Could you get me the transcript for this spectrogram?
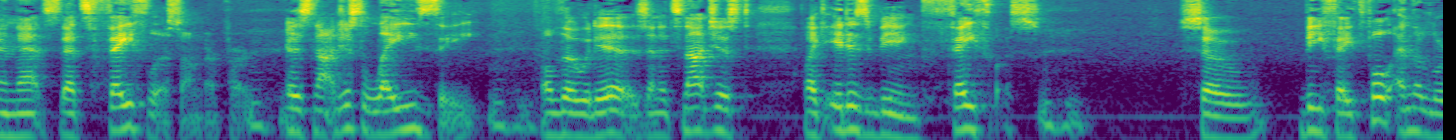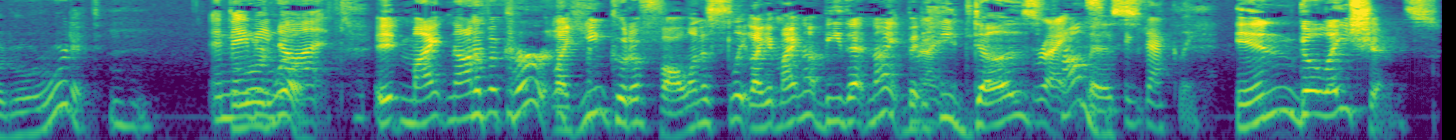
And that's that's faithless on their part. Mm-hmm. It's not just lazy, mm-hmm. although it is, and it's not just like it is being faithless. Mm-hmm. So be faithful, and the Lord will reward it. And The maybe Lord will. not. It might not have occurred. like he could have fallen asleep. Like it might not be that night, but he does Right. promise Exactly. in Galatians,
